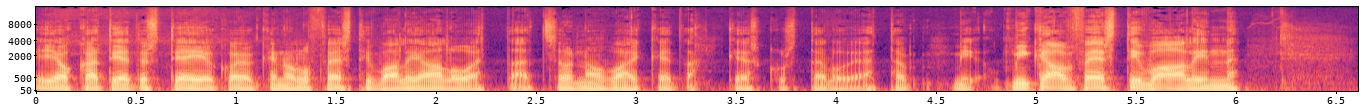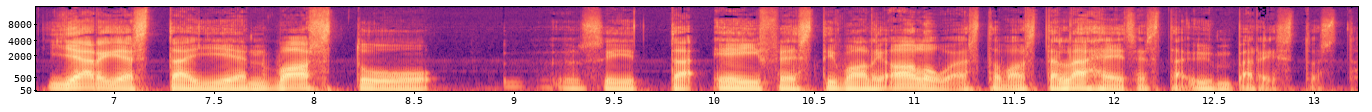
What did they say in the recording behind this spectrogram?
joka tietysti ei ole oikein ollut festivaalialuetta, että se on, on vaikeita keskusteluja, että mi- mikä on festivaalin järjestäjien vastuu siitä ei-festivaalialueesta, vaan sitä läheisestä ympäristöstä.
